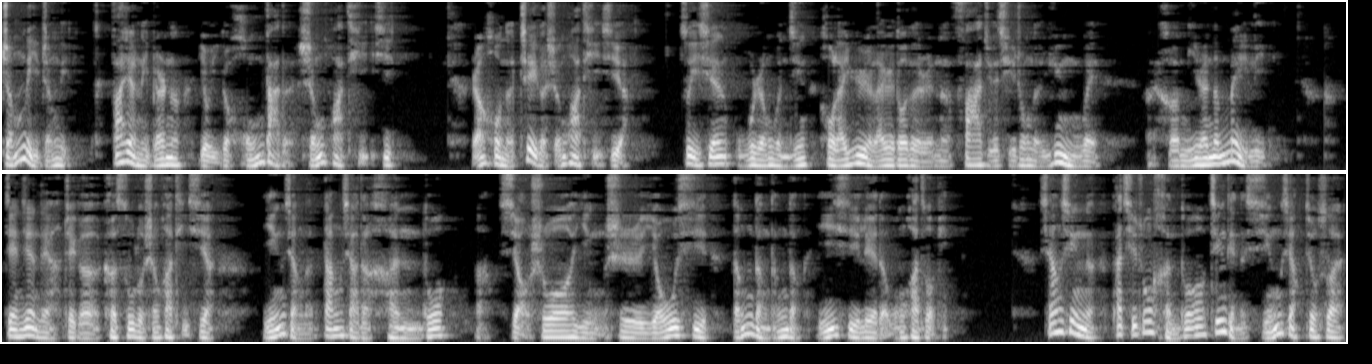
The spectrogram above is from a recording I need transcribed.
整理整理，发现里边呢有一个宏大的神话体系。然后呢，这个神话体系啊，最先无人问津，后来越来越多的人呢发掘其中的韵味和迷人的魅力。渐渐的呀，这个克苏鲁神话体系啊，影响了当下的很多啊小说、影视、游戏等等等等一系列的文化作品。相信呢，它其中很多经典的形象，就算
